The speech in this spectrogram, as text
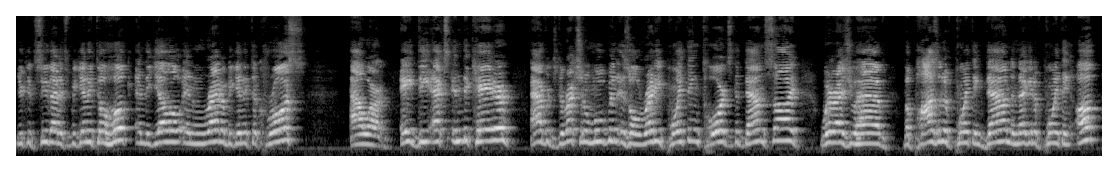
You can see that it's beginning to hook and the yellow and red are beginning to cross. Our ADX indicator, average directional movement, is already pointing towards the downside, whereas you have the positive pointing down, the negative pointing up.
